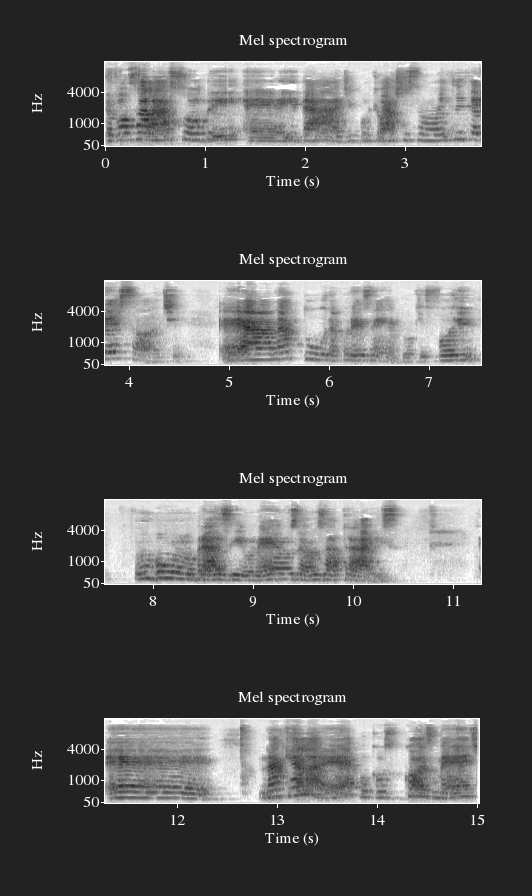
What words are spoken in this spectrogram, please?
eu vou falar sobre é, idade, porque eu acho isso muito interessante. É a Natura, por exemplo, que foi um boom no Brasil, né, uns anos atrás. É, naquela época, os cosméticos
